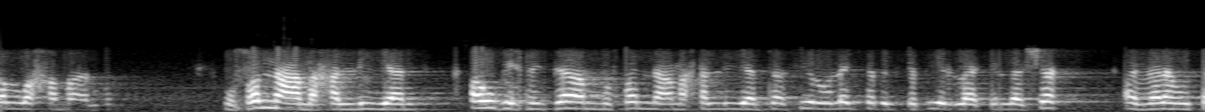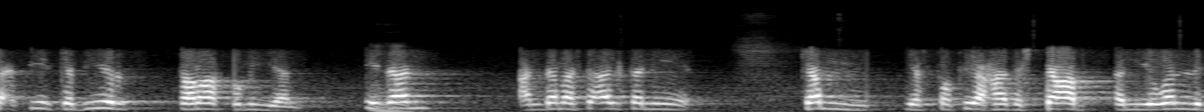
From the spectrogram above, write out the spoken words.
مسلحه م- مصنعة محليا أو بحزام مصنع محليا. تأثيره ليس بالكبير لكن لا شك أن له تأثير كبير تراكميا. اذا عندما سألتني كم يستطيع هذا الشعب أن يولد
